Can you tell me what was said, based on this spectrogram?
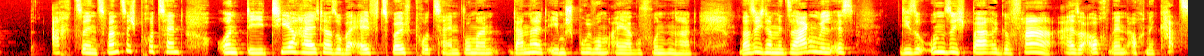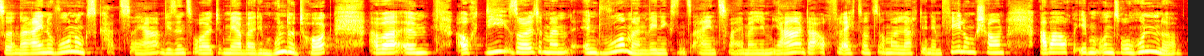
18, 20 Prozent und die Tierhalter so bei 11, 12 Prozent, wo man dann halt eben Spulwurmeier gefunden hat. Was ich damit sagen will, ist, diese unsichtbare Gefahr, also auch wenn auch eine Katze, eine reine Wohnungskatze, ja, wir sind zwar heute mehr bei dem Hundetalk, aber ähm, auch die sollte man entwurmen, wenigstens ein, zweimal im Jahr, da auch vielleicht sonst nochmal nach den Empfehlungen schauen, aber auch eben unsere Hunde.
